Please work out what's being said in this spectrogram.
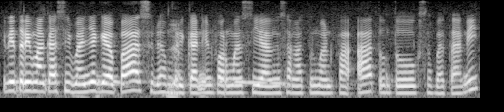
Ini terima kasih banyak ya Pak sudah Ya. memberikan informasi yang sangat bermanfaat untuk Sobat Tani.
